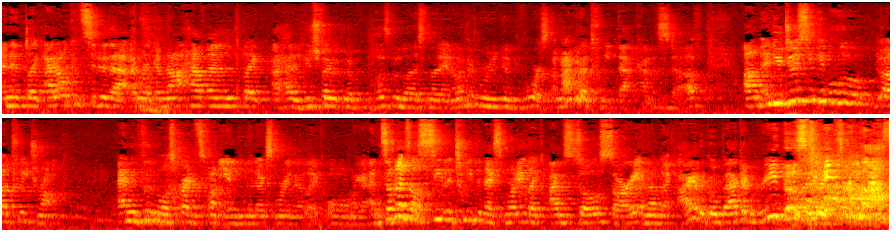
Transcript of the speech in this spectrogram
And it's like, I don't consider that, I'm like, I'm not having, like, I had a huge fight with my husband last night, and I think we're gonna get divorced. I'm not gonna tweet that kind of stuff. Um, and you do see people who uh, tweet drunk. And for the most part, it's funny. And the next morning, they're like, oh my God. And sometimes I'll see the tweet the next morning, like, I'm so sorry. And I'm like, I gotta go back and read those tweets from last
